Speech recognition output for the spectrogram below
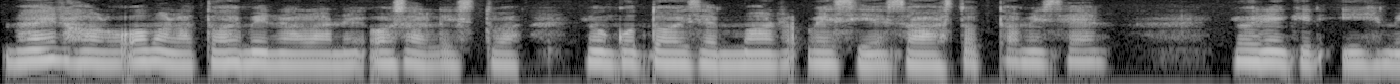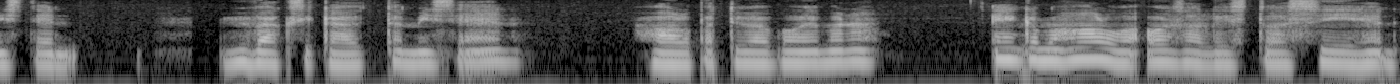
Mä en halua omalla toiminnallani osallistua jonkun toisen maan vesien saastuttamiseen, joidenkin ihmisten hyväksikäyttämiseen – halpatyövoimana. Enkä mä halua osallistua siihen,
